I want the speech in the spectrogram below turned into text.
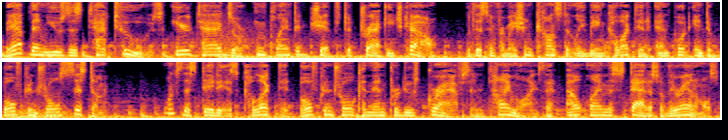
The app then uses tattoos, ear tags, or implanted chips to track each cow, with this information constantly being collected and put into BovControl's system. Once this data is collected, BovControl can then produce graphs and timelines that outline the status of their animals,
